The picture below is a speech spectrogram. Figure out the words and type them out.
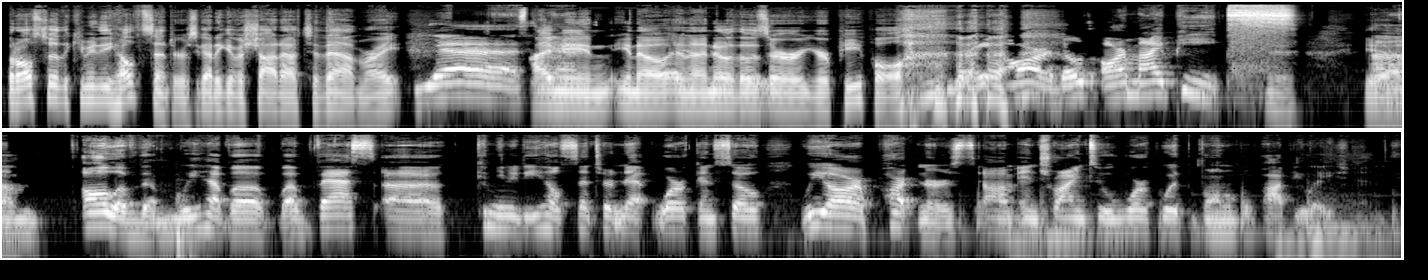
but also the community health centers. Got to give a shout out to them, right? Yes. I yes. mean, you know, and I know those are your people. they are. Those are my peeps. Yeah. yeah. Um, all of them. We have a, a vast uh, community health center network, and so we are partners um, in trying to work with vulnerable populations.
